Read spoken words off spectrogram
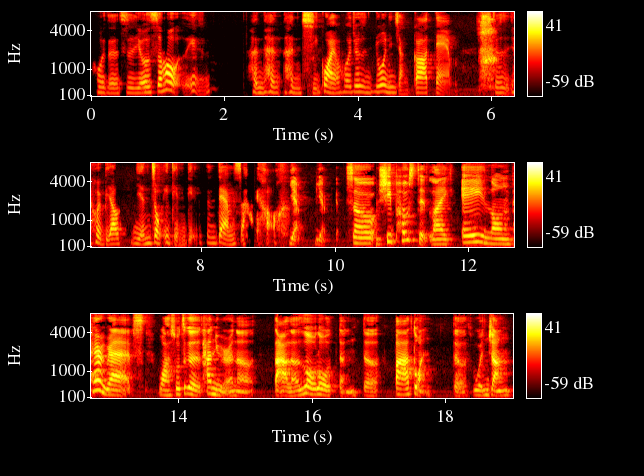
或者是有的时候一很很很奇怪，或者就是如果你讲 God damn，就是会比较严重一点点，跟 damn 是还好。Yep, yep. So she posted like a long paragraphs. 哇，说这个她女儿呢打了漏漏等的八段的文章。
